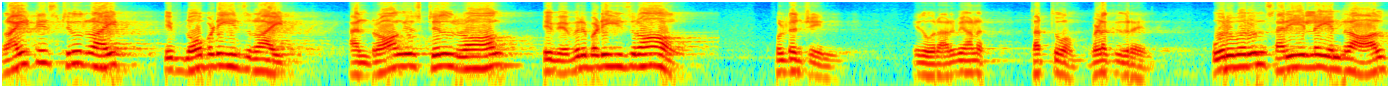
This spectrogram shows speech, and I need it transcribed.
Right is still right if nobody is right and wrong is still wrong if everybody is wrong Fulton Sheen இது ஒரு அருமையான தத்துவம் விளக்குகிறேன். ஒருவரும் சரியில்லை என்றால்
